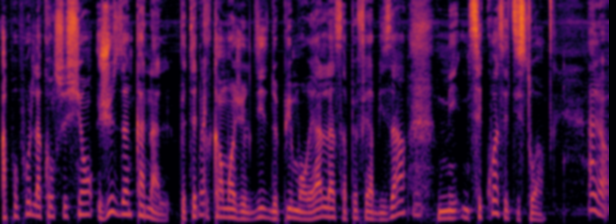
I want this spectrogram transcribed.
À propos de la construction juste d'un canal, peut-être que quand moi je le dis depuis Montréal, là, ça peut faire bizarre, mais c'est quoi cette histoire? Alors,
